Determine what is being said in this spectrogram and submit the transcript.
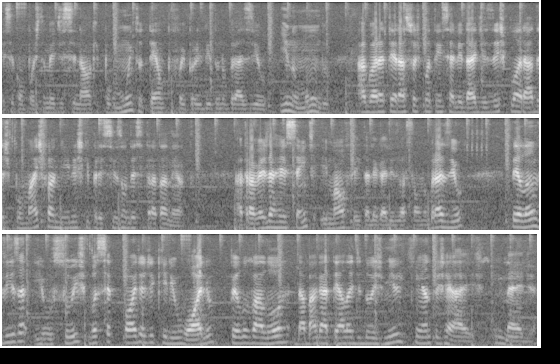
esse composto medicinal que por muito tempo foi proibido no Brasil e no mundo, agora terá suas potencialidades exploradas por mais famílias que precisam desse tratamento. Através da recente e mal feita legalização no Brasil, pela Anvisa e o SUS, você pode adquirir o óleo pelo valor da bagatela de R$ 2.500, em média.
